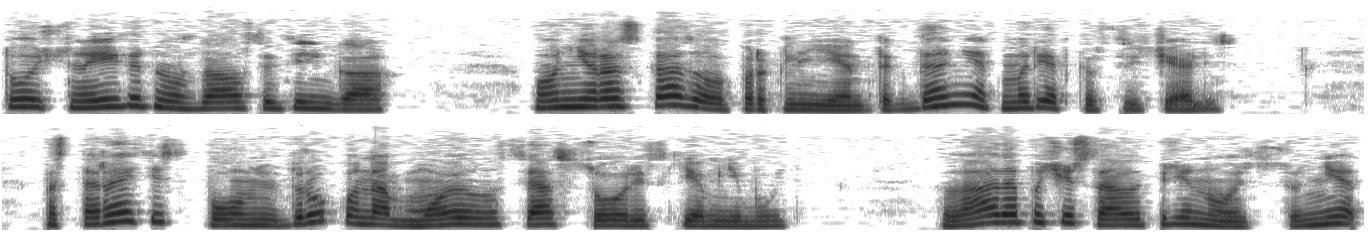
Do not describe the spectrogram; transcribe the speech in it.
Точно, Игорь нуждался в деньгах. Он не рассказывал про клиенток. Да нет, мы редко встречались. Постарайтесь вспомнить, вдруг он обмолвился о ссоре с кем-нибудь. Лада почесала переносицу. Нет.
